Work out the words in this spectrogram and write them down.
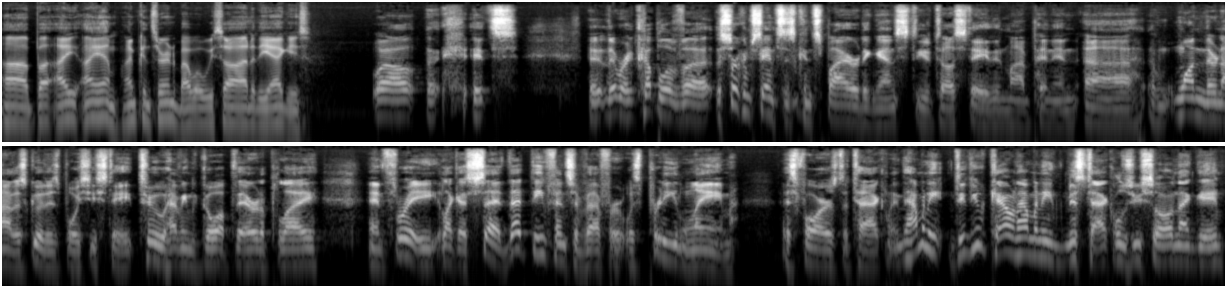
uh, but I, I am I'm concerned about what we saw out of the Aggies. Well, it's uh, there were a couple of uh, the circumstances conspired against Utah State, in my opinion. Uh, one, they're not as good as Boise State. Two, having to go up there to play, and three, like I said, that defensive effort was pretty lame as far as the tackling. How many did you count? How many missed tackles you saw in that game?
